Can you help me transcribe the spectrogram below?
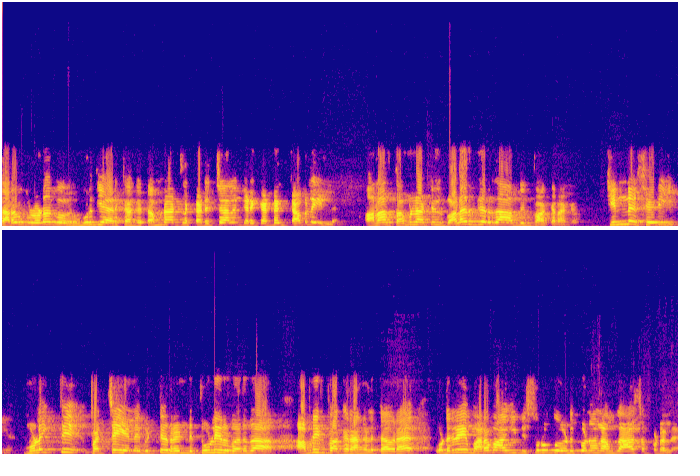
தரவுகளோட உறுதியா இருக்காங்க. தமிழ்நாட்டில் கிடைச்சாலும் கிடைக்காட்டும் கவலை இல்லை. ஆனால் தமிழ்நாட்டில் வளர்கிறதா அப்படின்னு பாக்குறாங்க. சின்ன செடி முளைத்து பச்சை இலை விட்டு ரெண்டு துளிர் வருதா அப்படின்னு பாக்குறாங்களே தவிர உடனே மரமாகி விஸ்வரூபம் எடுக்கணும்னு அவங்க ஆசைப்படல.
